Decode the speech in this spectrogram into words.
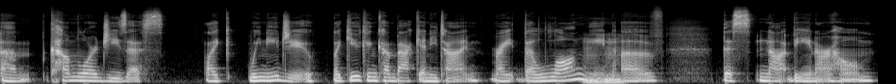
um, come Lord Jesus. Like we need you. Like you can come back anytime, right? The longing mm-hmm. of this not being our home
